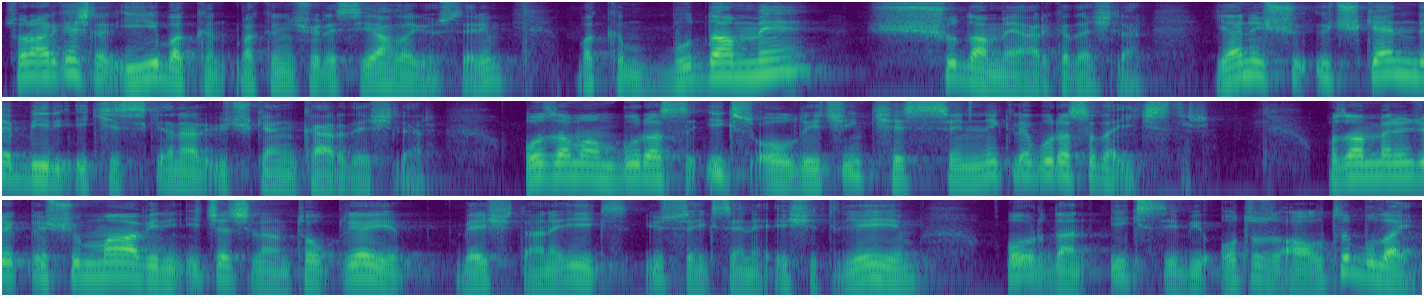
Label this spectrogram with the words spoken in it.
Sonra arkadaşlar iyi bakın. Bakın şöyle siyahla göstereyim. Bakın bu da m şu da m arkadaşlar. Yani şu üçgen de bir ikizkenar üçgen kardeşler. O zaman burası x olduğu için kesinlikle burası da x'tir. O zaman ben öncelikle şu mavinin iç açılarını toplayayım. 5 tane x 180'e eşitleyeyim. Oradan x'i bir 36 bulayım.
